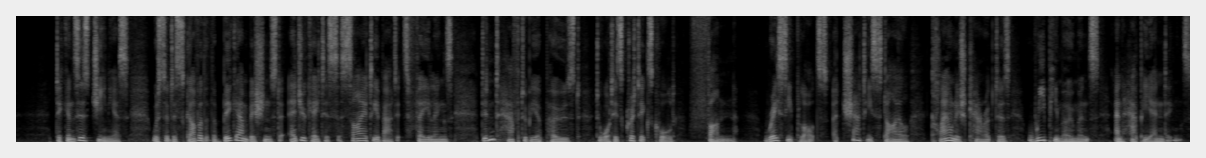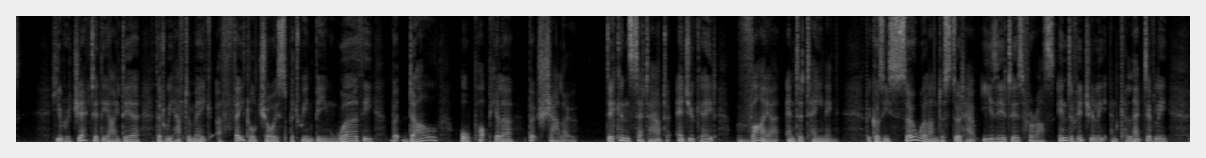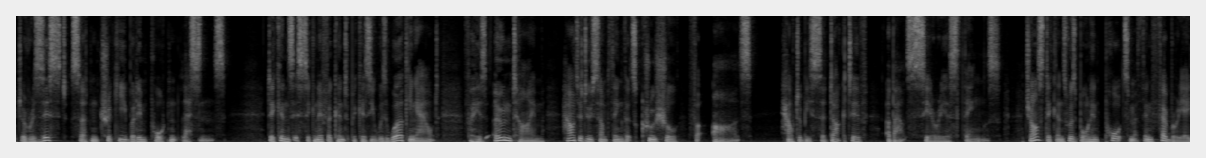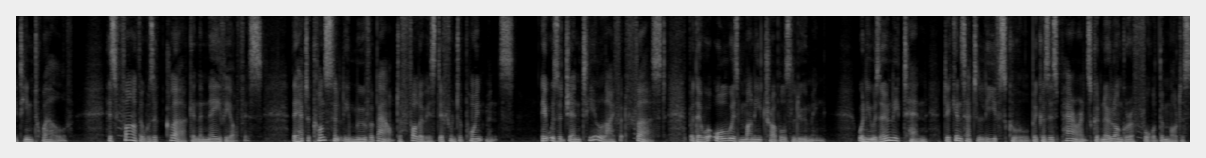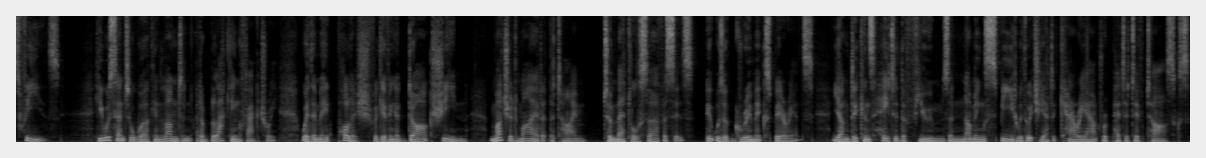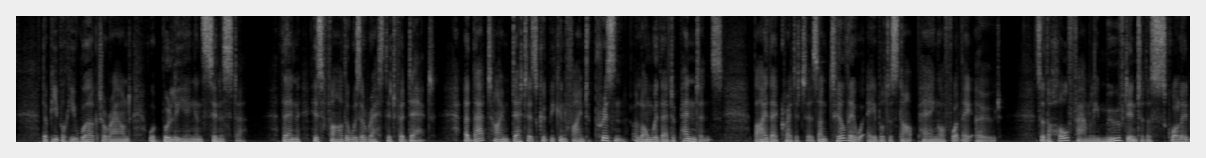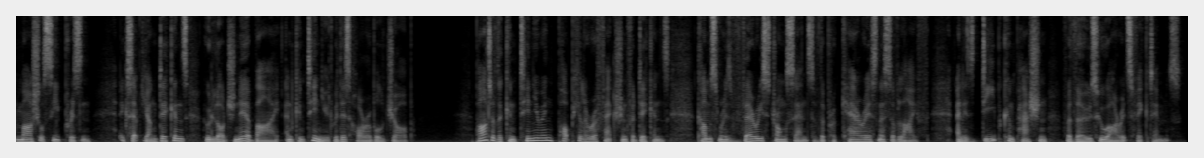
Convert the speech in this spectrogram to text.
Dickens's genius was to discover that the big ambitions to educate his society about its failings didn't have to be opposed to what his critics called fun. Racy plots, a chatty style, clownish characters, weepy moments, and happy endings. He rejected the idea that we have to make a fatal choice between being worthy but dull or popular but shallow. Dickens set out to educate via entertaining, because he so well understood how easy it is for us individually and collectively to resist certain tricky but important lessons. Dickens is significant because he was working out, for his own time, how to do something that's crucial for ours how to be seductive about serious things. Charles Dickens was born in Portsmouth in February 1812. His father was a clerk in the Navy Office. They had to constantly move about to follow his different appointments. It was a genteel life at first, but there were always money troubles looming. When he was only ten, Dickens had to leave school because his parents could no longer afford the modest fees. He was sent to work in London at a blacking factory where they made polish for giving a dark sheen, much admired at the time, to metal surfaces. It was a grim experience. Young Dickens hated the fumes and numbing speed with which he had to carry out repetitive tasks. The people he worked around were bullying and sinister. Then his father was arrested for debt. At that time, debtors could be confined to prison, along with their dependents, by their creditors until they were able to start paying off what they owed. So the whole family moved into the squalid Marshalsea prison, except young Dickens, who lodged nearby and continued with his horrible job. Part of the continuing popular affection for Dickens comes from his very strong sense of the precariousness of life and his deep compassion for those who are its victims.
